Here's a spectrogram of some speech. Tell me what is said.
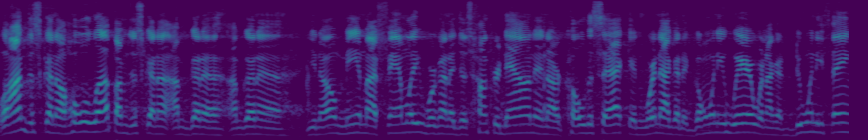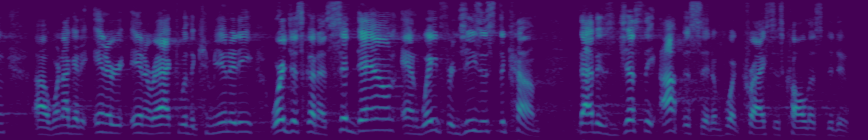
Well, I'm just going to hole up. I'm just going to, I'm going to, I'm going to, you know, me and my family, we're going to just hunker down in our cul-de-sac and we're not going to go anywhere. We're not going to do anything. Uh, we're not going to inter- interact with the community. We're just going to sit down and wait for Jesus to come. That is just the opposite of what Christ has called us to do.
